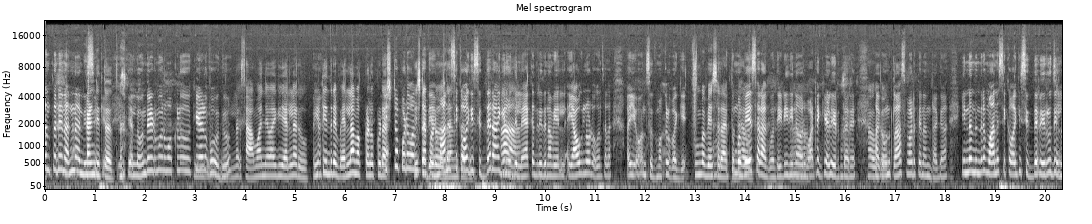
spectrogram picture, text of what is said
ಅಂತಾನೆ ನನ್ನ. ಖಂಡಿತ. ಎಲ್ಲ ಒಂದೆರಡು ಮೂರು ಮಕ್ಕಳು ಕೇಳಬಹುದು ಸಾಮಾನ್ಯವಾಗಿ ಎಲ್ಲರೂ ಪಿಟಿ ಅಂದ್ರೆ ಎಲ್ಲ ಮಕ್ಕಳು ಕೂಡ ಇಷ್ಟಪಡುವಂತ. ಮಾನಸಿಕವಾಗಿ ಸಿದ್ಧರಾಗಿರೋದಿಲ್ಲ ಯಾಕಂದ್ರೆ ಇದು ನಾವು ಎಲ್ಲ ಯಾವಾಗ್ಲೂ ನೋಡುವ ಒಂದ್ಸಲ ಅಯ್ಯೋ ಅನ್ಸುದು ಮಕ್ಕಳ ಬಗ್ಗೆ. ತುಂಬಾ ಬೇಸರ ತುಂಬಾ ಬೇಸರ ಆಗುವಂತ. ಇಡೀ ದಿನ ಅವರು ಪಾಠ ಕೇಳಿರ್ತಾರೆ ಆಗ ಒಂದು ಕ್ಲಾಸ್ ಮಾಡ್ತೇನೆ ಅಂದಾಗ ಇನ್ನೊಂದಂದ್ರೆ ಮಾನಸಿಕವಾಗಿ ಸಿದ್ಧರಿರುವುದಿಲ್ಲ.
